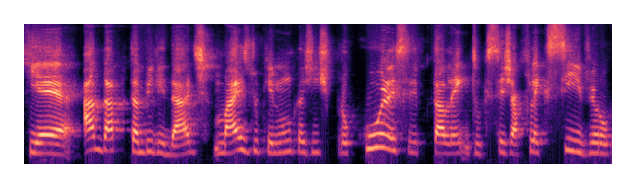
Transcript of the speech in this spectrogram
que é adaptabilidade, mais do que nunca a gente procura esse talento que seja flexível,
